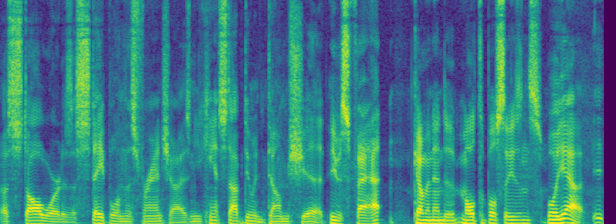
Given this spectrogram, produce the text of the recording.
a stalwart, as a staple in this franchise, and you can't stop doing dumb shit. He was fat coming into multiple seasons. Well, yeah. It,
